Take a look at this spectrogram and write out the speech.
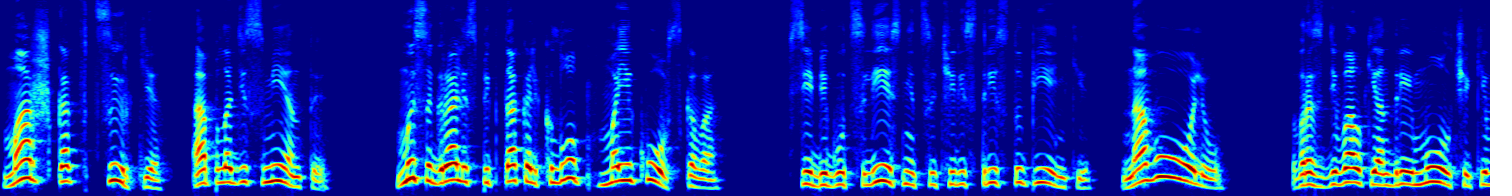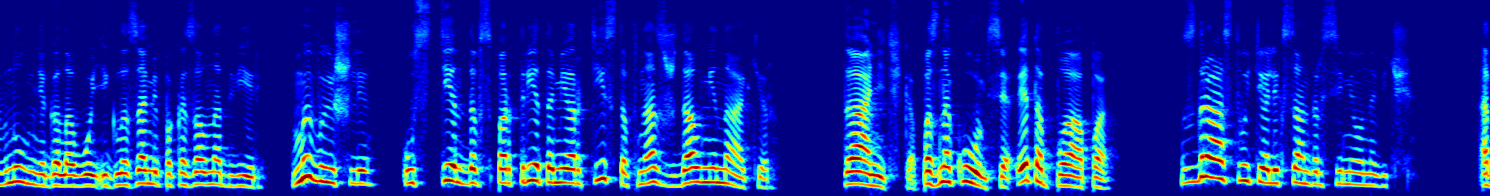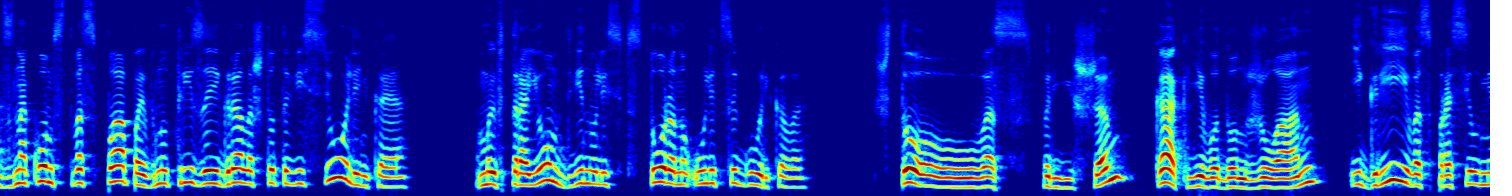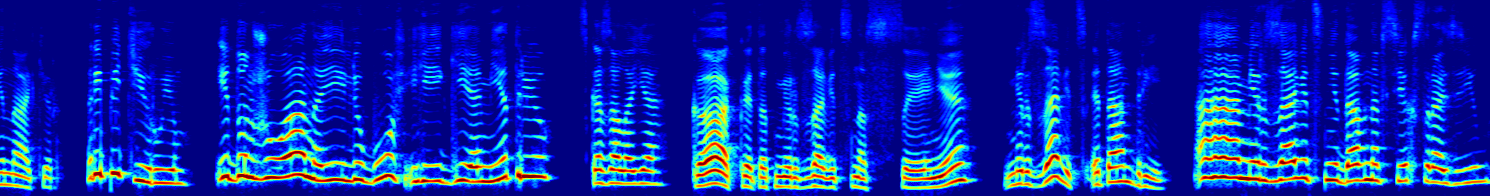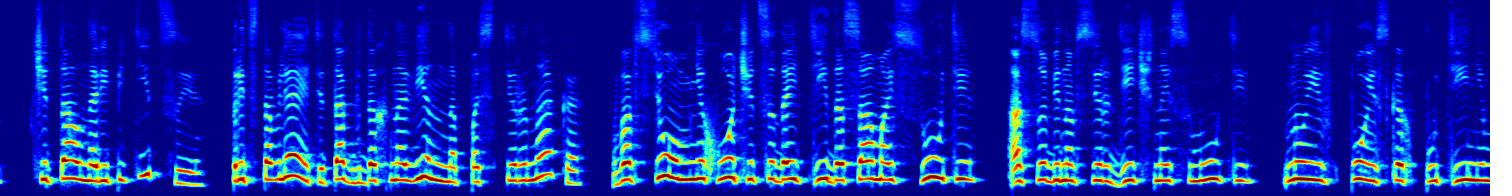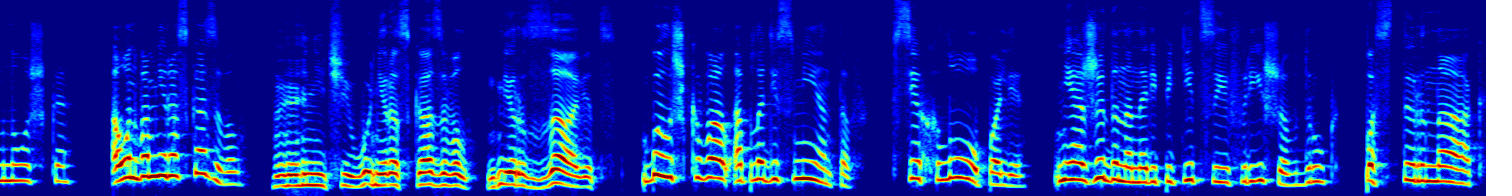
Марш как в цирке. Аплодисменты. Мы сыграли спектакль «Клоп» Маяковского. Все бегут с лестницы через три ступеньки. На волю! В раздевалке Андрей молча кивнул мне головой и глазами показал на дверь. Мы вышли. У стендов с портретами артистов нас ждал Минакер. Танечка, познакомься, это папа. Здравствуйте, Александр Семенович. От знакомства с папой внутри заиграло что-то веселенькое. Мы втроем двинулись в сторону улицы Горького. Что у вас с Фришем? Как его Дон Жуан? игриво спросил Минакер. Репетируем. И Дон Жуана, и любовь, и геометрию, сказала я. Как этот мерзавец на сцене? Мерзавец это Андрей. А, мерзавец недавно всех сразил. Читал на репетиции. Представляете, так вдохновенно Пастернака. Во всем мне хочется дойти до самой сути, особенно в сердечной смуте, ну и в поисках пути немножко. А он вам не рассказывал? Ничего не рассказывал, мерзавец. Был шквал аплодисментов. Все хлопали. Неожиданно на репетиции Фриша вдруг Пастернак.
